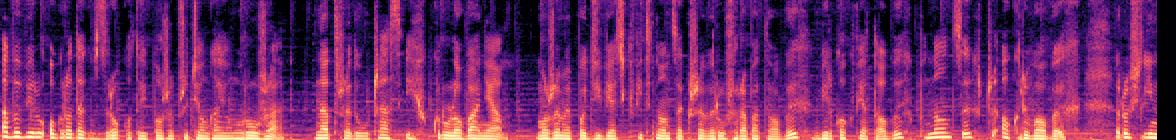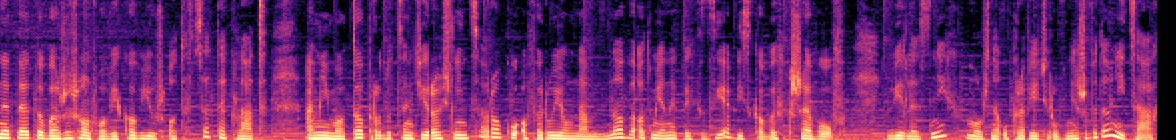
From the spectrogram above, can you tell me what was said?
A w wielu ogrodach wzrok o tej porze przyciągają róże. Nadszedł czas ich królowania. Możemy podziwiać kwitnące krzewy róż rabatowych, wielkokwiatowych, pnących czy okrywowych. Rośliny te towarzyszą człowiekowi już od setek lat, a mimo to producenci roślin co roku oferują nam nowe odmiany tych zjawiskowych krzewów. Wiele z nich można uprawiać również w donicach.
